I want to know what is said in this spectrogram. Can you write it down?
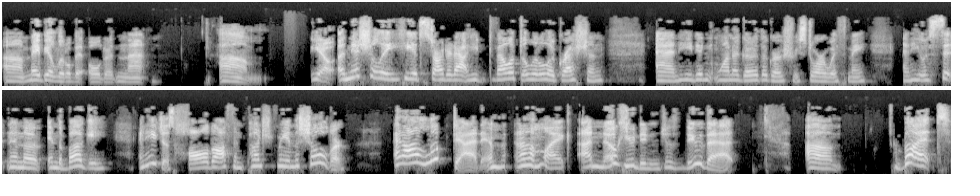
um, maybe a little bit older than that um, you know initially he had started out he developed a little aggression and he didn't want to go to the grocery store with me. And he was sitting in the in the buggy and he just hauled off and punched me in the shoulder. And i looked at him and i'm like i know you didn't just do that. Um but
